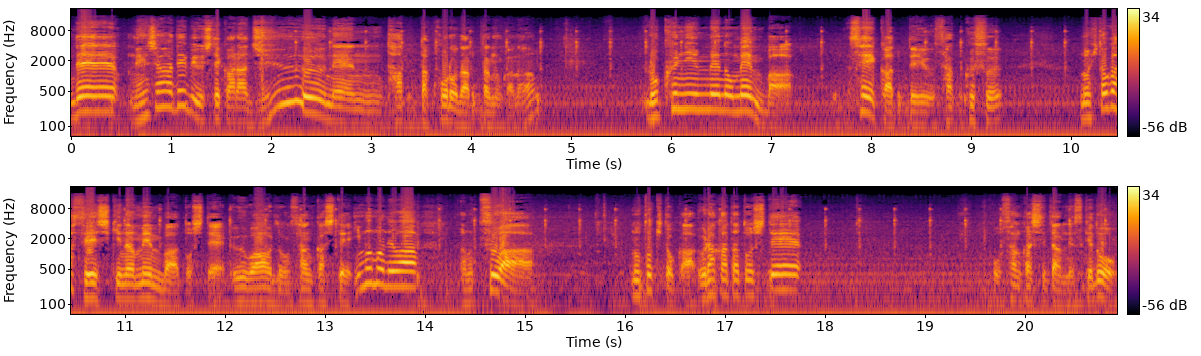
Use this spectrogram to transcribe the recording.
でメジャーデビューしてから10年経った頃だったのかな。6人目のメンバー聖火っていうサックスの人が正式なメンバーとしてウーバーワールドに参加して今まではあのツアーの時とか裏方としてこう参加してたんですけど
